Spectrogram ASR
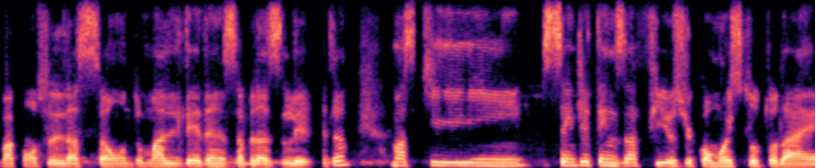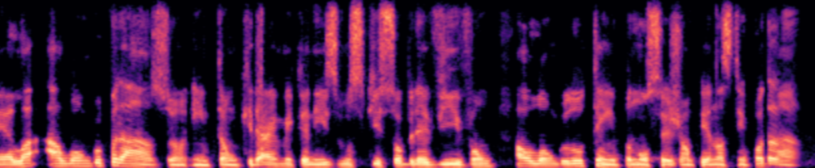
uma consolidação de uma liderança brasileira, mas que sempre tem desafios de como estruturar ela a longo prazo, então, criar mecanismos que sobrevivam ao longo do tempo, não sejam apenas temporários.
